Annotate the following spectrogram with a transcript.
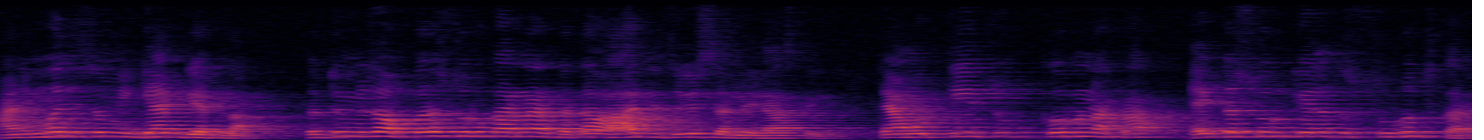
आणि मध्ये तुम्ही गॅप घेतला. तर तुम्ही जेव्हा परत सुरू करणार का तेव्हा आधीच विसरलेले असतील. त्यामुळे ती चूक करू नका. एकदा सुरू केलं तर सुरूच करा.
